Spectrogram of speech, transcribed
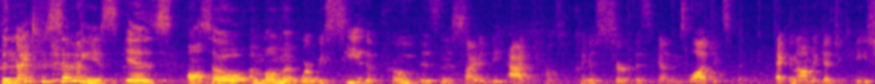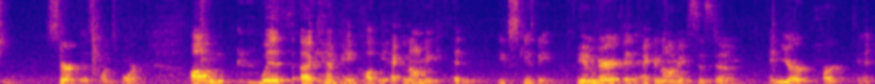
the 1970s is also a moment where we see the pro-business side of the ad council kind of surface again, these logics of economic education surface once more um, with a campaign called the Economic, excuse me, the American Economic System and your part in it.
